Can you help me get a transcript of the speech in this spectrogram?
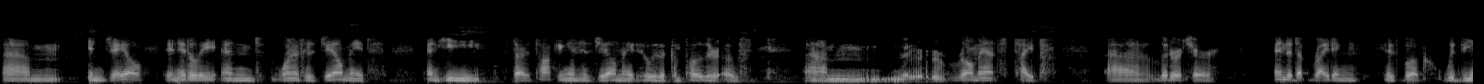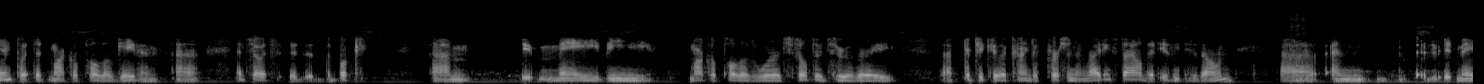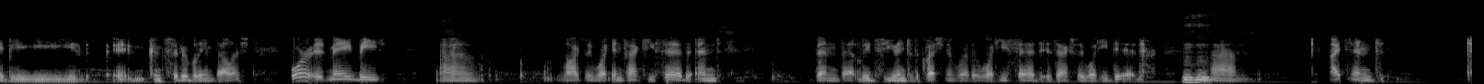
um, in jail in Italy, and one of his jailmates, and he started talking, and his jailmate, who was a composer of um, romance type uh, literature, ended up writing his book with the input that Marco Polo gave him. Uh, and so it's the book. Um, it may be Marco Polo's words filtered through a very uh, particular kind of person and writing style that isn't his own, uh, and it may be considerably embellished, or it may be uh, largely what, in fact, he said, and then that leads you into the question of whether what he said is actually what he did. Mm-hmm. Um, I tend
